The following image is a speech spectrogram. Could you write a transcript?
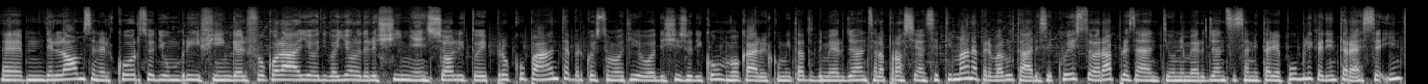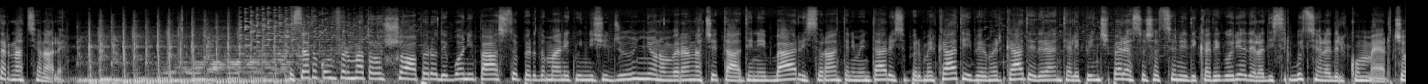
eh, dell'OMS nel corso di un briefing. Il focolaio di vaiolo delle scimmie è insolito e preoccupante. Per questo motivo ho deciso di convocare il comitato d'emergenza la prossima settimana per valutare se questo rappresenti un'emergenza sanitaria pubblica di interesse internazionale. È stato confermato lo sciopero dei buoni pasto per domani 15 giugno. Non verranno accettati nei bar, ristoranti alimentari, supermercati e ipermercati aderenti alle principali associazioni di categoria della distribuzione e del commercio.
